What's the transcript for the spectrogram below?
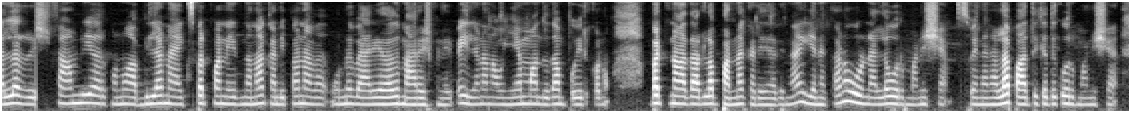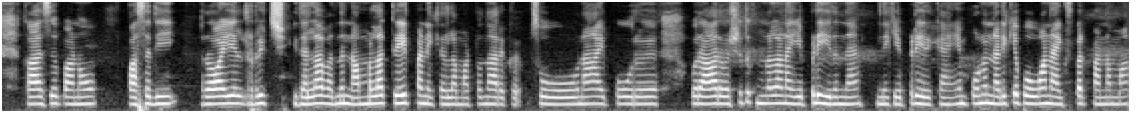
நல்ல ரிச் ஃபேமிலியாக இருக்கணும் அப்படிலாம் நான் எக்ஸ்பெக்ட் பண்ணியிருந்தேன்னா கண்டிப்பாக நான் ஒன்று வேறு ஏதாவது மேரேஜ் பண்ணியிருப்பேன். இல்லைனா நான் ஏமாந்து தான் போயிருக்கணும். பட் நான் அதெல்லாம் பண்ண கிடையாதுங்க. எனக்கான ஒரு நல்ல ஒரு மனுஷன். ஸோ என்னை நல்லா பார்த்துக்கிறதுக்கு ஒரு மனுஷன். காசு பணம் வசதி ராயல் ரிச் இதெல்லாம் வந்து நம்மளாம் கிரியேட் பண்ணிக்கிறதுல மட்டும்தான் இருக்குது ஸோ நான் இப்போது ஒரு ஒரு ஆறு வருஷத்துக்கு முன்னெல்லாம் நான் எப்படி இருந்தேன்? இன்றைக்கி எப்படி இருக்கேன்? என் பொண்ணு நடிக்க போவான் நான் எக்ஸ்பெக்ட் பண்ணமா?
